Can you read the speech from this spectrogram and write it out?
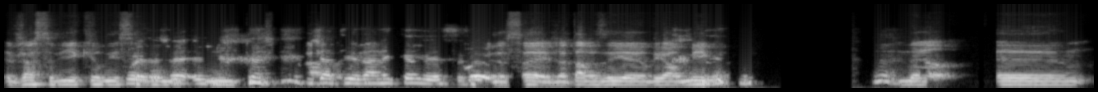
Eu já sabia que ele ia ser Pois, bom. eu já, já te ia dar na cabeça. Pois, eu sei, já estavas aí a ligar o micro. Não, uh,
